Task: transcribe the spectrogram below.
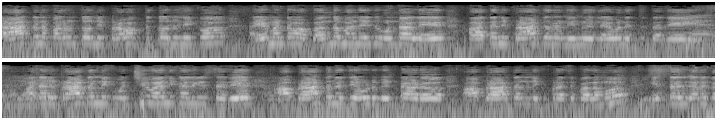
ప్రార్థన పరుంతో నీ ప్రవక్తతో నీకు ఏమంటావు? ఆ బంధం అనేది ఉండాలి. అతని ప్రార్థన నిన్ను లేవనెత్తుతుంది. అతని ప్రార్థన నీకు ఉత్సవాన్ని కలిగిస్తుంది. ఆ ప్రార్థన దేవుడు వింటాడు. ఆ ప్రార్థన నీకు ప్రతిఫలము ఇస్తుంది గనక.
